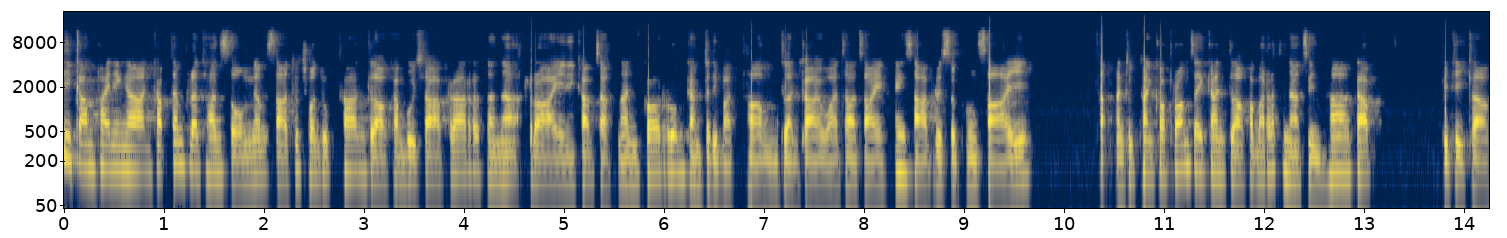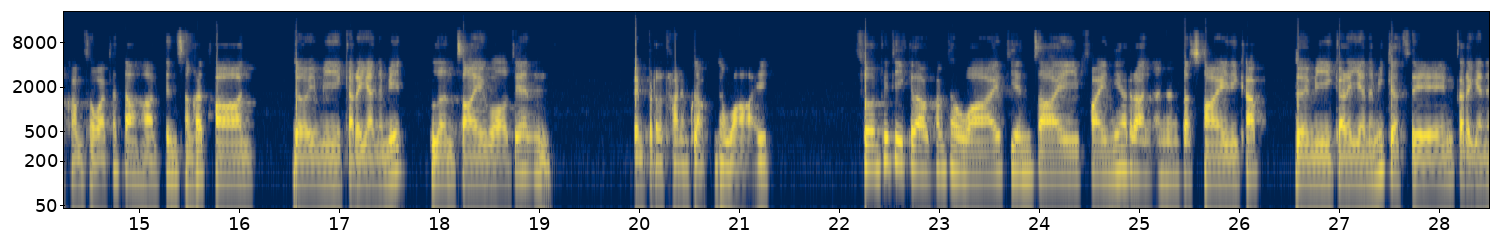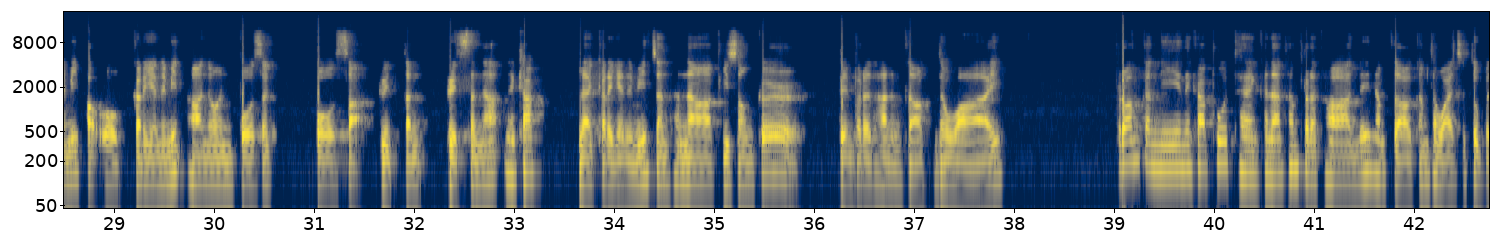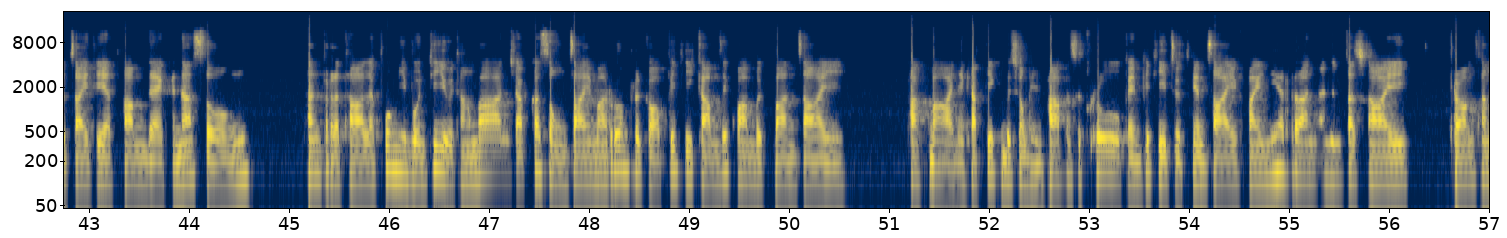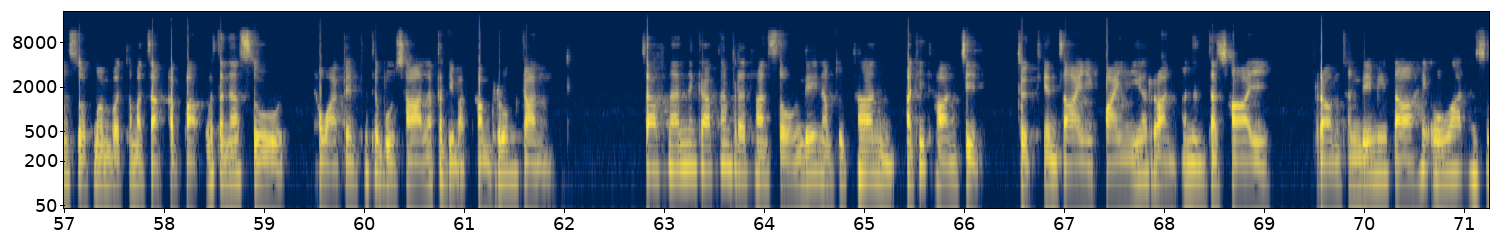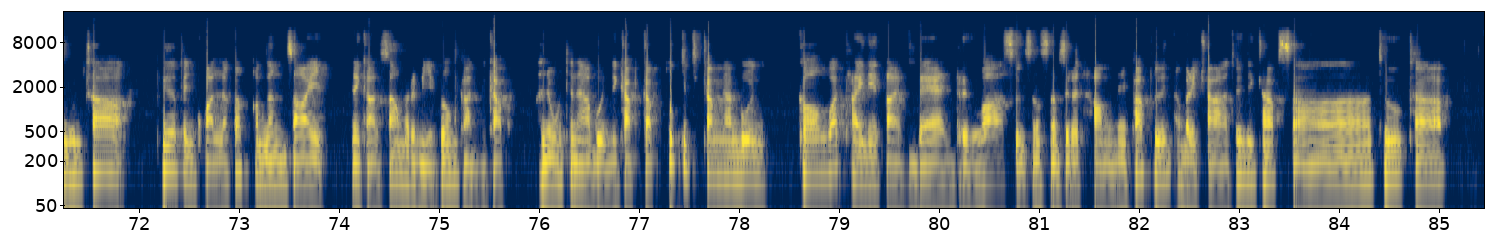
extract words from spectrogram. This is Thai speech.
ธีกรรมภายในงานครับท่านประธานสงฆ์นำสาธุชนทุกท่านกล่าวคำบูชาพระรัตนรัยนะครับ จากนั้นก็ร่วมกันปฏิบัติธรรมกลั่นกายวาจาใจให้สาบริสุทธิ์ผ่องใสจากนั้นทุกท่านก็พร้อมใจกันกล่าวคำรัตนาสินห้าครับ พิธีกล่าวคำถวายพระตาหารเป็นสังฆทาน โดยมีกัลยาณมิตรเลินใจวอลเดนเป็นประธานกล่าวคำถวาย ส่วนพิธีกล่าวคำถวายเทียนใจไฟเนรันอนันตชัยนะครับ โดยมีกัลยาณมิตรเกษมกัลยาณมิตรพระอบกัลยาณมิตรอานนท์โปสโปสะกฤตนกฤษณะนะครับ และกัลยาณมิตรจันทนาพีซองเกอร์ เป็นประธานนำกล่าวคำถวาย พร้อมกันนี้นะครับ ผู้แทนคณะท่านประธานได้นำกล่าวคำถวายจตุปัจจัยเทยธรรมแด่คณะสงฆ์ท่านประธานและผู้มีบุญที่อยู่ทางบ้านครับก็ส่งใจมาร่วมประกอบพิธีกรรมด้วยความเบิกบานใจภาคบ่ายนะครับที่คุณผู้ชมเห็นภาพเมื่อสักครู่เป็นพิธีจุดเทียนใจไฟเนรันอนันตชัย พร้อมทั้งสวดมนต์บทธรรมจักรกับปะวัตนสูตร ถวายเป็นพุทธบูชาและปฏิบัติธรรมร่วมกัน จากนั้นนะครับท่านประธานสงฆ์ได้นำทุกท่าน อธิษฐานจิต จุดเทียนใจไฟนิรันดร์อนันตชัย พร้อมทั้งได้เมตตาให้โอวาทอันทรงคุณค่า เพื่อเป็นขวัญและก็กำลังใจในการสร้างบารมีร่วมกันนะครับอนุทนาบุญนะครับกับทุกกิจกรรมงานบุญของวัดไทยในต่างแดน หรือว่าศูนย์ส่งเสริมศิลธรรมในภาคพื้นอเมริกาด้วยนะครับ สาธุครับ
